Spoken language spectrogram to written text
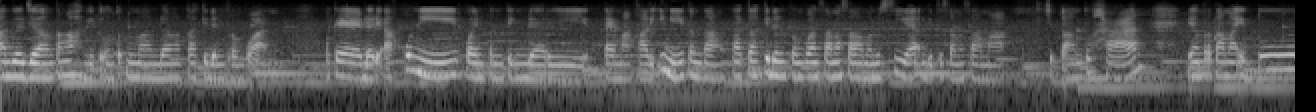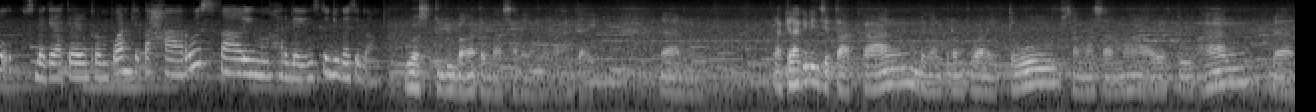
ambil jalan tengah gitu untuk memandang laki dan perempuan Oke, dari aku nih, poin penting dari tema kali ini tentang laki-laki dan perempuan sama-sama manusia gitu, sama-sama ciptaan Tuhan. Yang pertama itu sebagai laki-laki dan perempuan kita harus saling menghargai. Setuju gak sih bang? gue setuju banget tentang saling menghargai dan laki-laki diciptakan dengan perempuan itu sama-sama oleh Tuhan dan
